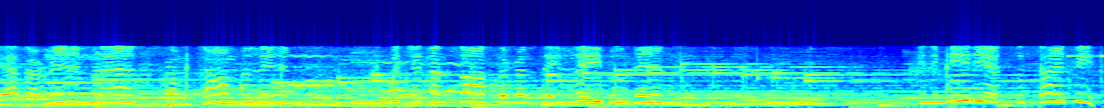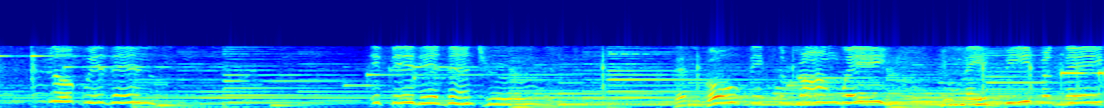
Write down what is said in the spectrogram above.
They gather in mass from tumbling witches and sorcerers they labeled in. In immediate society, look within. If it isn't true, then go fix the wrong way you made people think.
